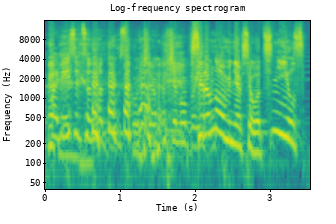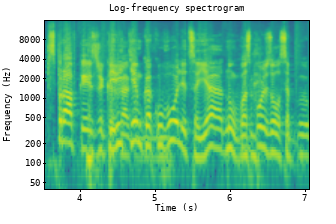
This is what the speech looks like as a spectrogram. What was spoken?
повеситься на доску. Все равно у меня все вот СНИЛС, справка из ЖКХ. Перед тем, как уволиться, я, ну, воспользовался э,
